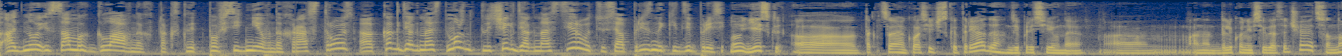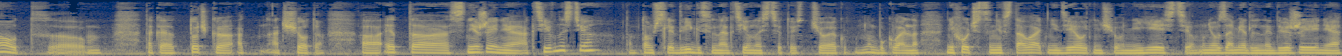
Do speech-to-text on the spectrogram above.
одно из самых главных, так сказать, повседневных расстройств. А как диагности... Можно ли человек диагностировать у себя признаки депрессии? Ну, есть э, так называемая классическая триада депрессивная. Э, она далеко не всегда встречается, но вот э, такая точка от, отсчета. Э, это снижение активности, там, в том числе двигательной активности, то есть человеку ну, буквально не хочется не вставать, не делать ничего, не есть, у него замедленное движение,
